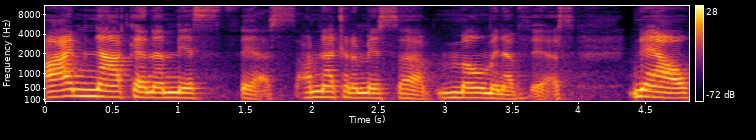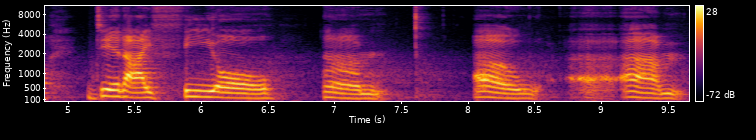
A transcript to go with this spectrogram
I'm not going to miss this. I'm not going to miss a moment of this. Now, did I feel, um, oh, uh, um,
